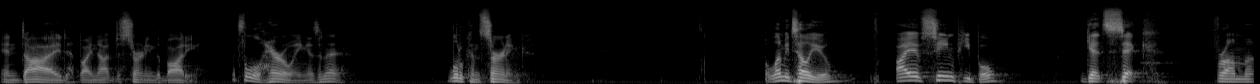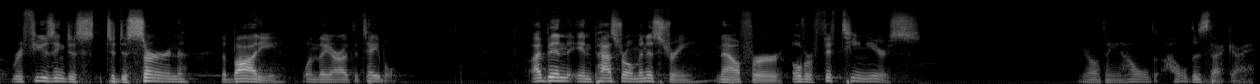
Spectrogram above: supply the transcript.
and died by not discerning the body. That's a little harrowing, isn't it? A little concerning. But let me tell you, I have seen people get sick from refusing to, to discern the body when they are at the table. I've been in pastoral ministry now for over 15 years. You're all thinking, how old, how old is that guy?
